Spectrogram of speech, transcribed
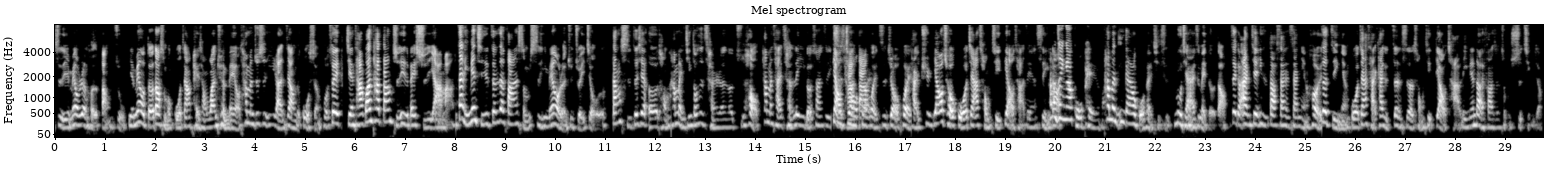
置，也没有任何的帮助，也没有得到什么国家赔偿，完全没有，他们就是依然这样的过生活。所以检察官他当时一直被施压嘛，在里面其实真正发生什么事情没有人去追究了。当时这些儿童他们已经都是成人了之后，他们才成立一个算是调查单位自救会，才去要求国家重启调查这件事情。他们这应该要国赔了吧？他们应该要国赔，其实目前还是没得到。这个案件一直到三十三年后，这几年国家才开始正式的重启调查，里面到底发生什么事情这样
